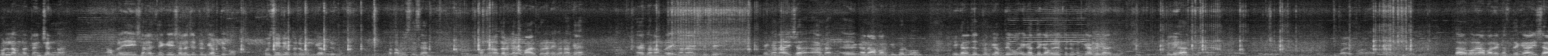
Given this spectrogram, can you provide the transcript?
করলাম না টেনশন না। আমরা এই সালের থেকে এই সালে যেটুকু গ্যাপ দেবো, ওই সাইডে ততটুকুন গ্যাপ দেবো। কথা বুঝতেছেন? অন্যরা দরকারে মার করে নেবেন ওকে এখন আমরা এখানে আসতেছি। এখানে আইসা আকা- এখানে আবার কি করব? এখানে যতটুকু গ্যাপ দেবো এখান থেকে আবার যতটুকু গ্যাপ এখানে দেবো। ক্লিয়ার তারপরে আবার এখান থেকে আইসা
